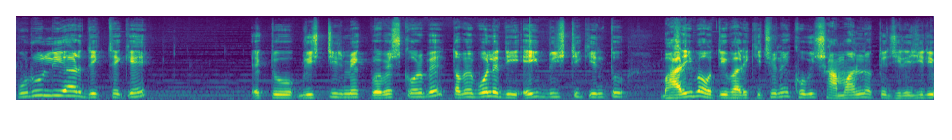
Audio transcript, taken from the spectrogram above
পুরুলিয়ার দিক থেকে একটু বৃষ্টির মেঘ প্রবেশ করবে। তবে বলে দিই, এই বৃষ্টি কিন্তু ভারী বা অতি ভারী, কিছু নেই খুবই সামান্য একটু ঝিরিঝিরি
